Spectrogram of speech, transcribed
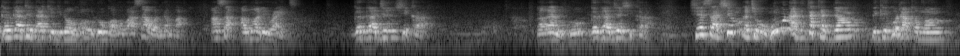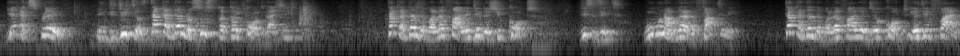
gargajiyar da ake gidan omoho doko ba ba sa wannan ba. An sa annually right. Gargajiyar shekara. Na gane ko? Gargajiyar shekara. Shi yasa shi muka ce mu muna da takarda da ke gwada kamar ya explain in the details. Takardar da su suka kai court gashi. Takardar da ba na fale je da shi court. This is it. Mu muna magana da fact ne. Takardar da ba na fale je court ya je file.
